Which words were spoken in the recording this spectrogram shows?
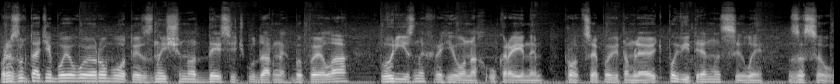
В результаті бойової роботи знищено 10 ударних БПЛА в різних регіонах України. Про це повідомляють повітряні сили ЗСУ.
